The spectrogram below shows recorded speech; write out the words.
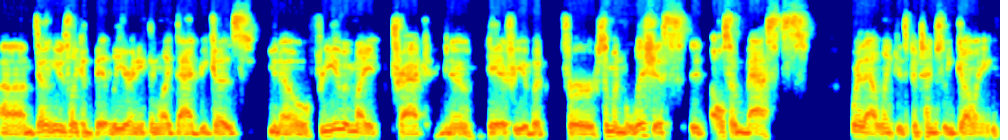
Um, don't use like a Bitly or anything like that because you know for you it might track you know data for you, but for someone malicious it also masks where that link is potentially going.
